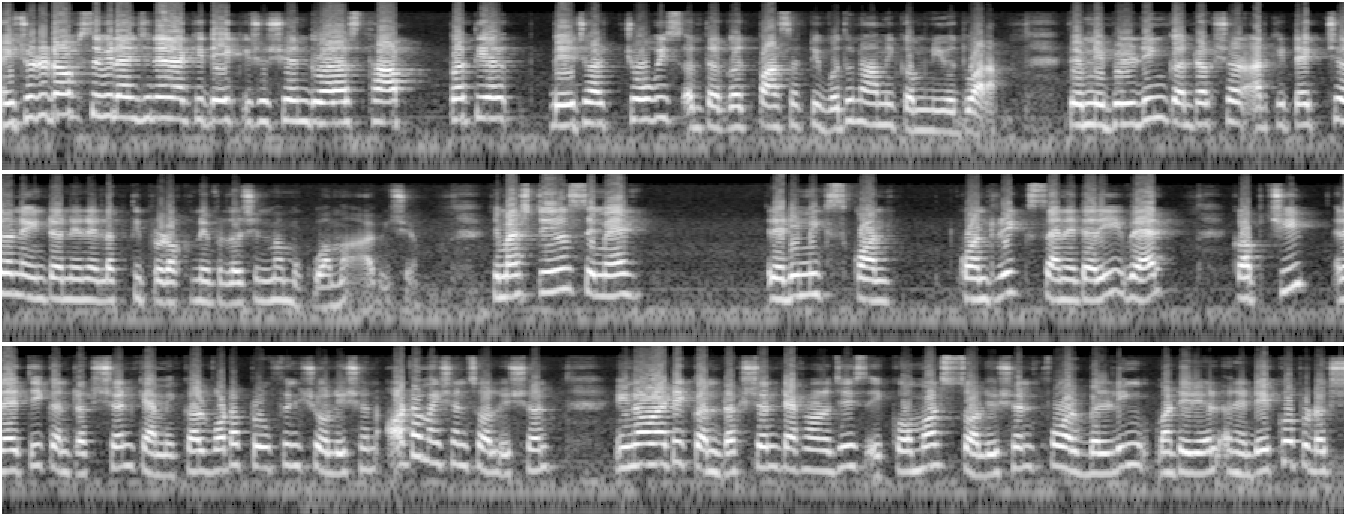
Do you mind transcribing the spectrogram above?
Institute of Civil Engineer architect association દ્વારા સ્થાપત્ય બે હજાર ચોવીસ અંતર્ગત પાસઠથી વધુ નામી કંપનીઓ દ્વારા તેમની બિલ્ડિંગ કન્સ્ટ્રક્શન આર્કિટેક્ચર અને ઇન્ટરનેટને લગતી પ્રોડક્ટને પ્રદર્શનમાં મૂકવામાં આવી છે. જેમાં steel cement ready mix concrete sanitary ware કપચી, રેતી construction chemical waterproofing solution automation solution innovative construction technologies e commerce solution for building material અને ડેકો પ્રોડક્ટ્સ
